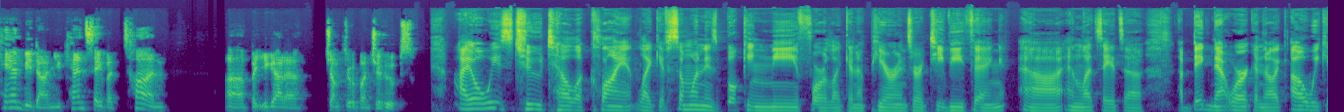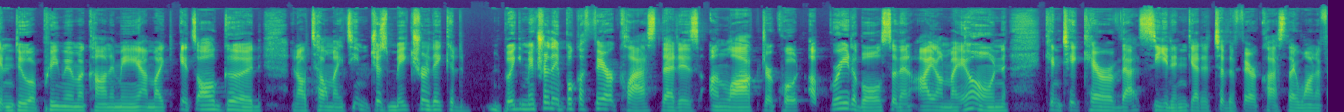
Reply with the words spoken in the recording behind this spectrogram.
can be done. You can save a ton, uh, but you got to jump through a bunch of hoops. I always too tell a client like if someone is booking me for like an appearance or a TV thing, uh, and let's say it's a a big network, and they're like, "Oh, we can do a premium economy." I'm like, "It's all good," and I'll tell my team just make sure they could make sure they book a fair class that is unlocked or quote upgradable so then i on my own can take care of that seat and get it to the fair class that i want if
